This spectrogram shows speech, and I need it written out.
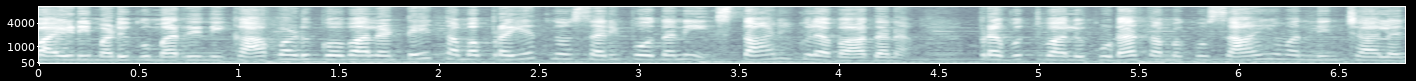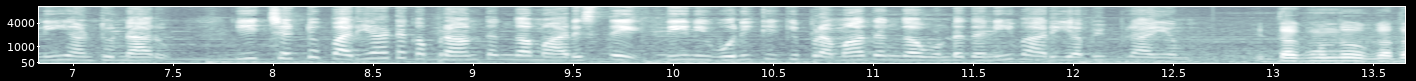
పైడి మడుగు మర్రిని కాపాడుకోవాలంటే తమ ప్రయత్నం సరిపోదని స్థానికుల వాదన. ప్రభుత్వాలు కూడా తమకు సాయం అందించాలని అంటున్నారు. ఈ చెట్టు పర్యాటక ప్రాంతంగా మారిస్తే దీని ఉనికికి ప్రమాదంగా ఉండదని వారి అభిప్రాయం. ఇంతకుముందు గత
